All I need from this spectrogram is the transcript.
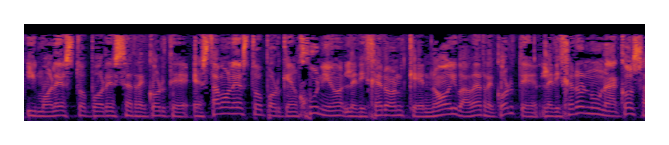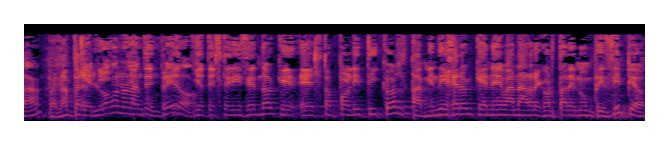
y molesto por ese recorte. Está molesto porque en junio le dijeron que no iba a haber recorte. Le dijeron una cosa Pues no, pero que luego no la han te- cumplido. Yo, yo te estoy diciendo que estos políticos también dijeron que no iban a recortar en un principio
